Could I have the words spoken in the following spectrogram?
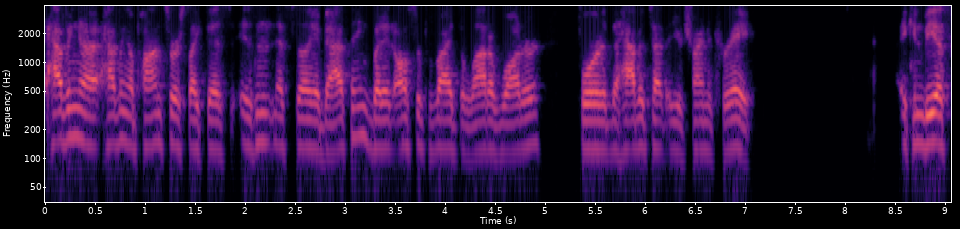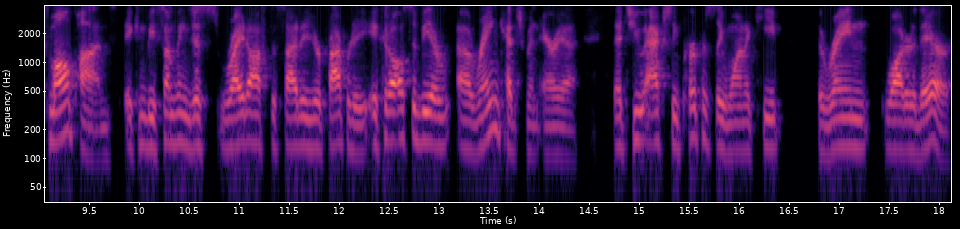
having a having a pond source like this isn't necessarily a bad thing, but it also provides a lot of water for the habitat that you're trying to create. It can be a small pond. It can be something just right off the side of your property. It could also be a, a rain catchment area that you actually purposely want to keep the rain water there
